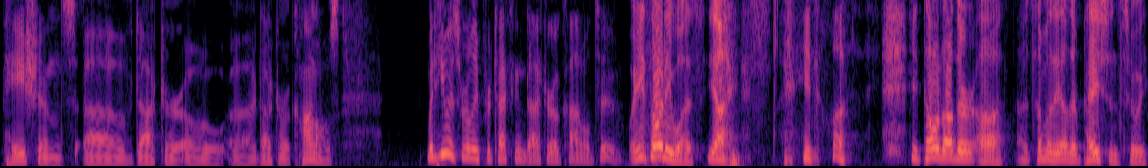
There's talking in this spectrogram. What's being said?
patients of Doctor O uh, Doctor O'Connell's. But he was really protecting Dr. O'Connell too. Well, he thought he was. Yeah, he told, he told other uh, some of the other patients who he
